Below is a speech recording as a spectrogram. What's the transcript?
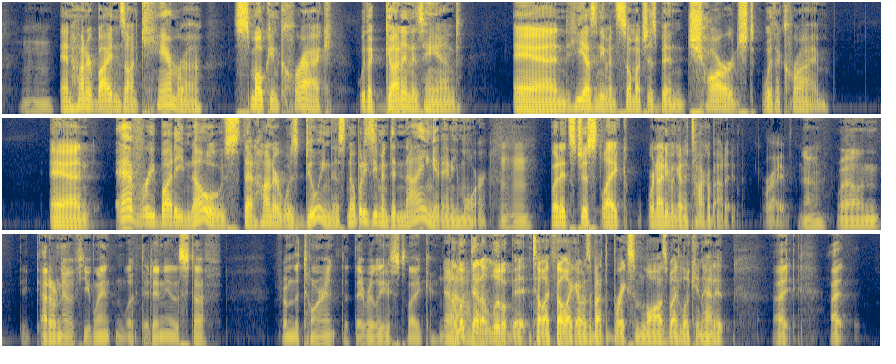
And Hunter Biden's on camera smoking crack with a gun in his hand, and he hasn't even so much as been charged with a crime. And everybody knows that Hunter was doing this. Nobody's even denying it anymore. Mhm. But it's just like we're not even going to talk about it. right. No. Well, and I don't know if you went and looked at any of the stuff from the torrent that they released. Like, No. I looked at it a little bit until I felt like I was about to break some laws by looking at it. I, I,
